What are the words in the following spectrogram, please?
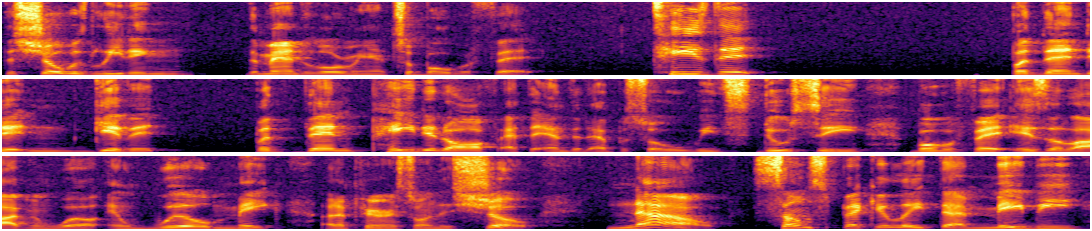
the show was leading the Mandalorian to Boba Fett. Teased it, but then didn't give it, but then paid it off at the end of the episode. We do see Boba Fett is alive and well and will make an appearance on this show. Now, some speculate that maybe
